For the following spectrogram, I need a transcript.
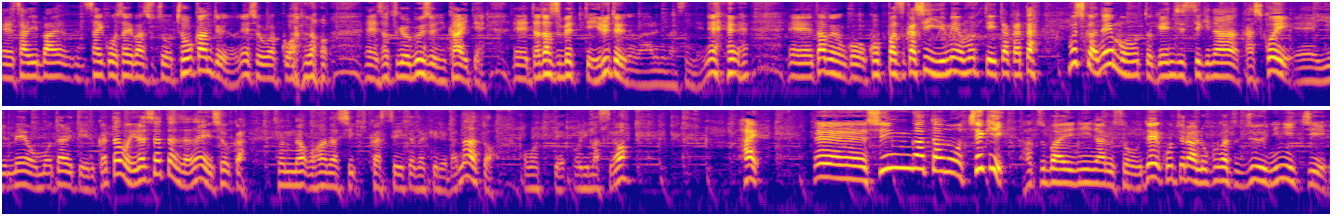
え、裁判最高裁判所長長官というのをね小学校の、え、卒業文書に書いて、えー、だだ滑っているというのがありますんでね、えー、多分こうこっぱずかしい夢を持っていた方もしくはねもっと現実的な賢い、えー、夢を持たれている方もいらっしゃったんじゃないでしょうか。そんなお話聞かせていただければなと思っておりますよ。はい。えー、新型のチェキ発売になるそうで、こちら6月12日、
